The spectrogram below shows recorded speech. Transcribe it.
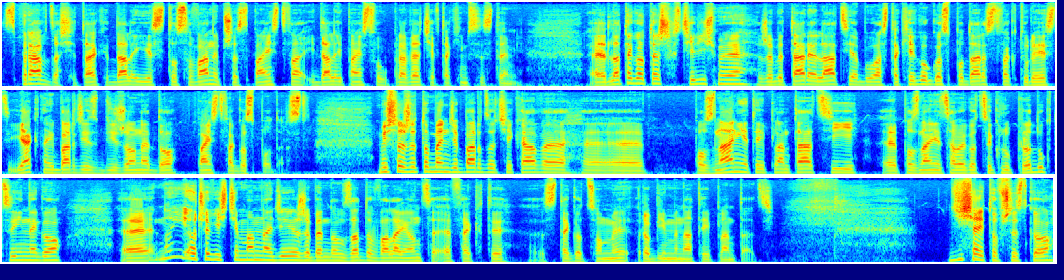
sprawdza się, tak? Dalej jest stosowany przez Państwa i dalej Państwo uprawiacie w takim systemie. E, Dlatego też chcieliśmy, żeby ta relacja była z takiego gospodarstwa, które jest jak najbardziej zbliżone do Państwa gospodarstw. Myślę, że to będzie bardzo ciekawe e, poznanie tej plantacji, e, poznanie całego cyklu produkcyjnego. No i oczywiście mam nadzieję, że będą zadowalające efekty z tego, co my robimy na tej plantacji. Dzisiaj to wszystko.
